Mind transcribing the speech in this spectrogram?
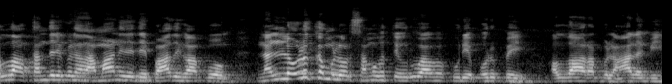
அல்லாஹ் தந்திருக்கிற அந்த அமானிதத்தை பாதுகாப்போம். நல்ல ஒழுக்கமுள்ள ஒரு சமூகத்தை உருவாக்கக்கூடிய பொறுப்பை அல்லாஹ் ரபுல் ஆலமி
